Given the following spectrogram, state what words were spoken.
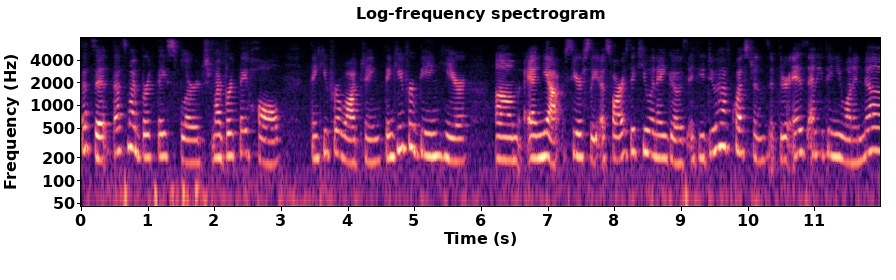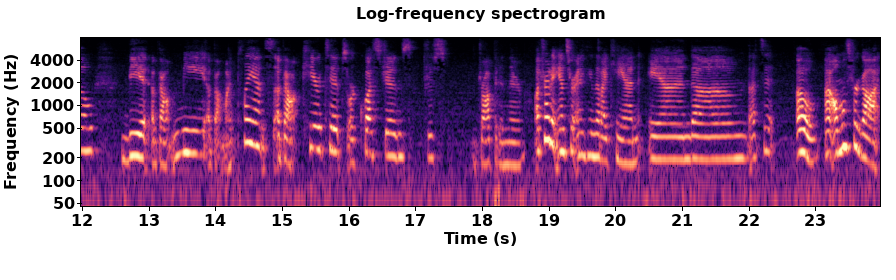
that's it. That's my birthday splurge, my birthday haul. Thank you for watching. Thank you for being here. Um, and yeah, seriously, as far as the Q&A goes, if you do have questions, if there is anything you want to know, be it about me, about my plants, about care tips or questions, just drop it in there. I'll try to answer anything that I can. And um, that's it. Oh, I almost forgot.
